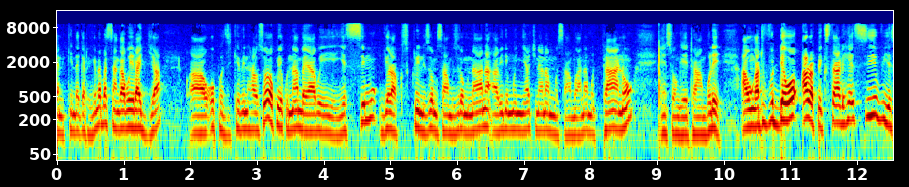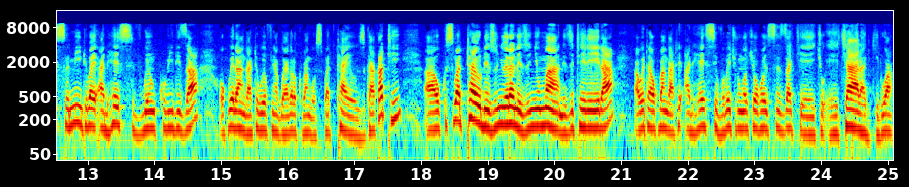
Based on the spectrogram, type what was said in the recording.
and kindergarten genda basanga bwe bajja uh, opposite kevin house. Oba bakule ku namba yaabwe eyo yessimu jola ku screen 0708 24 ensonga etambule. Awo nga tuvuddewo arapic star adhesive ye cement oba adhesive gwenkubiriza okubeera nga ate wefunya gweyagala okubanga osiba tiles. Kakati uh, okusiba tile nezinywera nezinyuma nezitereera awetaaga okubanga ate adhesive oba ekirungo kyokozeseza kyekyo ekyalagirwa.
